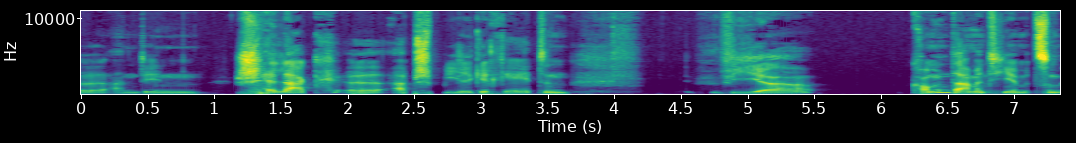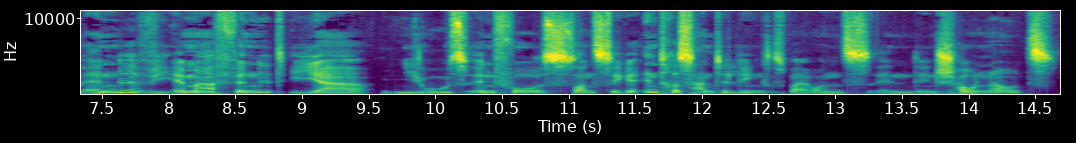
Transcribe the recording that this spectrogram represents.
äh, an den Shellac-Abspielgeräten. Äh, wir kommen damit hier zum Ende. Wie immer findet ihr News, Infos, sonstige interessante Links bei uns in den Show Notes.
